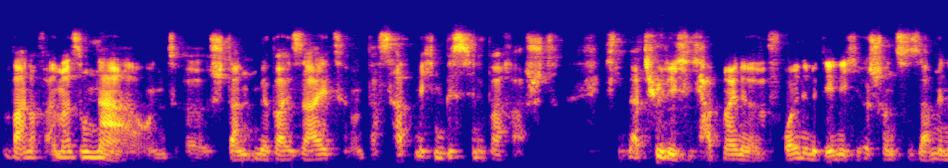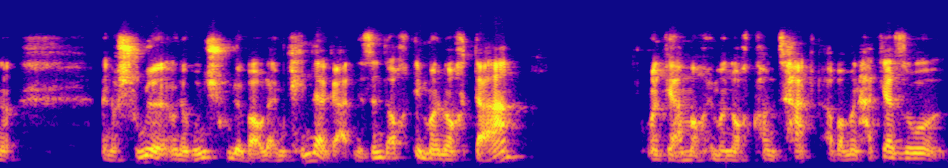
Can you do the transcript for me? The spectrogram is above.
waren auf einmal so nah und äh, standen mir beiseite. Und das hat mich ein bisschen überrascht. Ich, natürlich, ich habe meine Freunde, mit denen ich äh, schon zusammen in der, in der Schule oder Grundschule war oder im Kindergarten, die sind auch immer noch da. Und wir haben auch immer noch Kontakt. Aber man hat ja so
